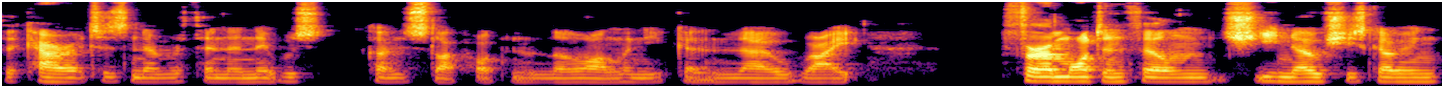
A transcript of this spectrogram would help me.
the characters and everything and it was kind of just like plodding along and you kind of know right for a modern film she- you know she's going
